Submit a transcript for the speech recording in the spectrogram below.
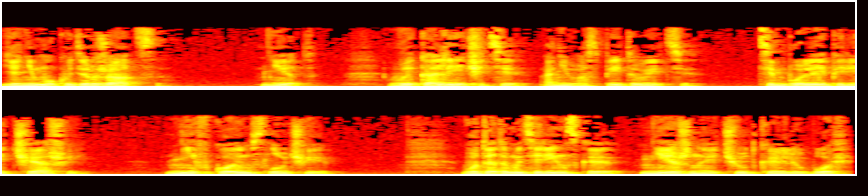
я не мог удержаться. Нет, вы калечите, а не воспитываете, тем более перед чашей. Ни в коем случае. Вот эта материнская, нежная, чуткая любовь,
